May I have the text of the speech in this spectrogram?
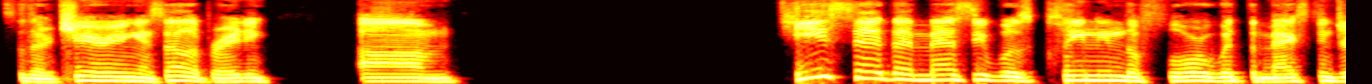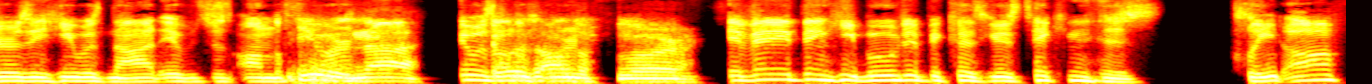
so they're cheering and celebrating. Um, he said that Messi was cleaning the floor with the Mexican jersey. He was not. It was just on the floor. He was not. It was, It on, was the on the floor. If anything, he moved it because he was taking his cleat off.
